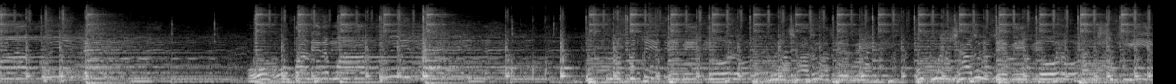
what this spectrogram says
মা তুই মা তুই উঠুন ফুটে দেবে তোর, উঠুন ঝাড়ু দেবে, উঠুন ঝাড়ু দেবে তোর শুকিয়ে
